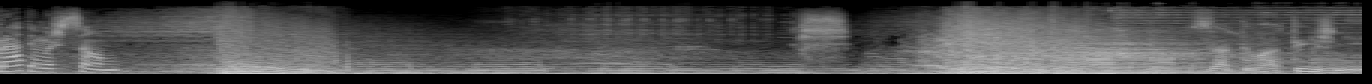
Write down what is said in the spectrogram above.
Пратимеш сам. Два тижні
